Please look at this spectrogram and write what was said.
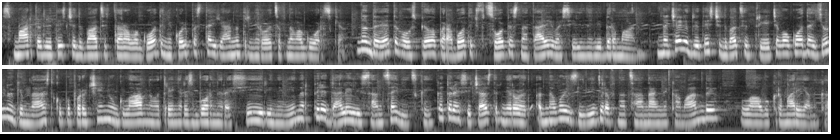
С марта 2022 года Николь постоянно тренируется в Новогорске, но до этого успела поработать в ЦОПе с Натальей Васильевной Либерман. В начале 2023 года юную гимнастку по поручению главного тренера сборной России Ирины Винер передали Лисан Савицкой, которая сейчас тренирует одного из лидеров национальной команды Лалу Крамаренко.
